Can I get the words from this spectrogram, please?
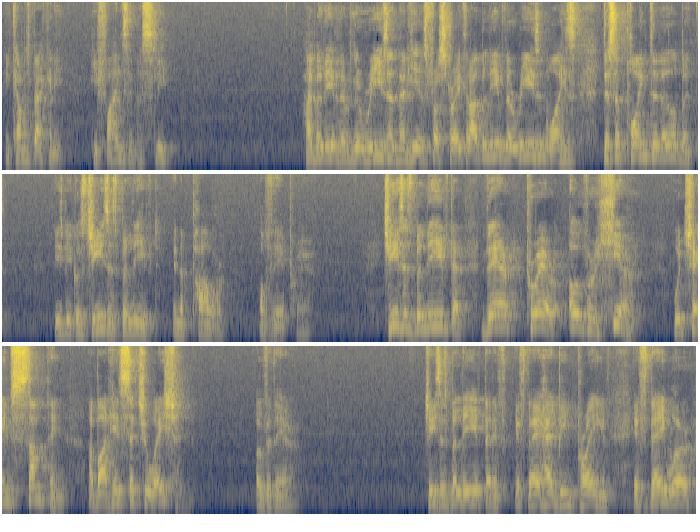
He comes back and he, he finds them asleep. I believe that the reason that he is frustrated, I believe the reason why he's disappointed a little bit is because Jesus believed in the power of their prayer. Jesus believed that their prayer over here would change something about his situation over there. Jesus believed that if, if they had been praying, if, if they were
